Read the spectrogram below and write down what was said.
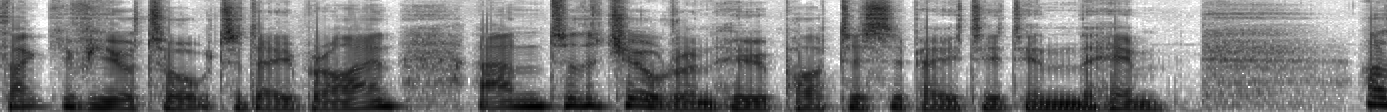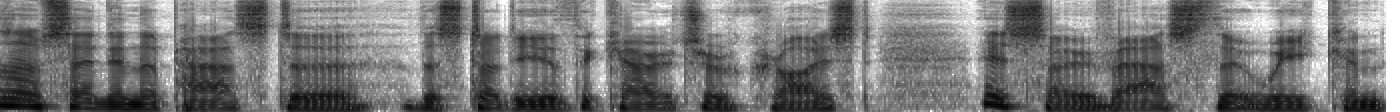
Thank you for your talk today, Brian, and to the children who participated in the hymn. As I've said in the past, uh, the study of the character of Christ is so vast that we can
